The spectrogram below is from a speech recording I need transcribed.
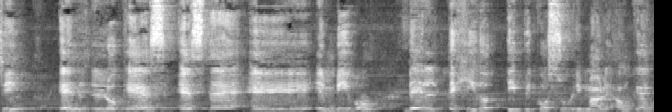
En lo que es este eh, en vivo del tejido típico sublimable, aunque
